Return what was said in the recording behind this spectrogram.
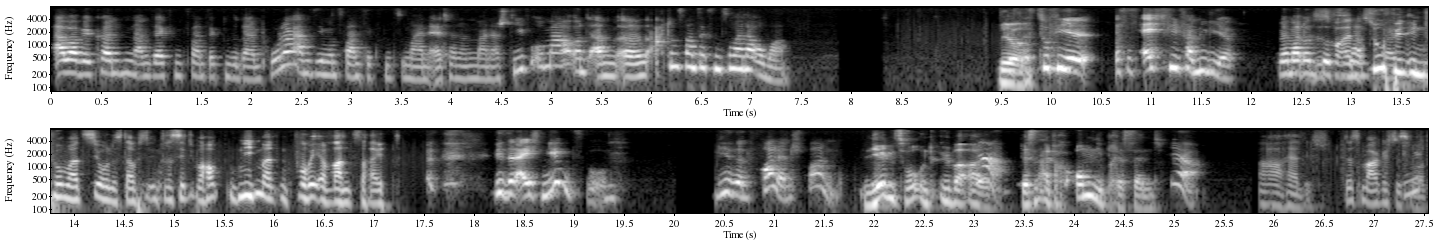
Aber wir könnten am 26. zu deinem Bruder, am 27. zu meinen Eltern und meiner Stiefoma und am äh, 28. zu meiner Oma. Ja. Das ist zu viel, das ist echt viel Familie, wenn man uns Das so ist vor allem zu viel Information. Ich glaube, es interessiert überhaupt niemanden, wo ihr wann seid. Wir sind eigentlich nirgendwo. Wir sind voll entspannt. Nirgendwo und überall. Ja. Wir sind einfach omnipräsent. Ja. Ah, herrlich. Das mag ich, das Wort.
